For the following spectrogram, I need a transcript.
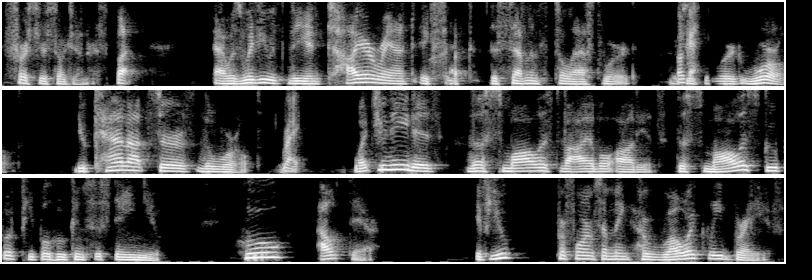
First, you're so generous. But I was with you the entire rant except the seventh to last word, which okay. is the word world. You cannot serve the world. Right. What you need is the smallest viable audience, the smallest group of people who can sustain you. Who out there, if you perform something heroically brave,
